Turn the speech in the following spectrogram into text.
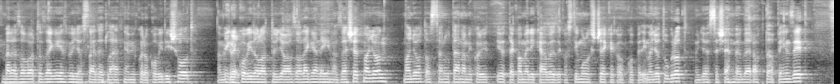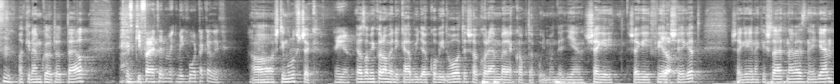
belezavart az egészbe, hogy azt lehetett látni, amikor a Covid is volt. Amikor Igen. a Covid alatt ugye az a legelején az esett nagyon, nagyot, aztán utána, amikor jött- jöttek Amerikába ezek a stimulus csekkek, akkor pedig nagyot ugrott, ugye összes ember berakta a pénzét, aki nem költött el. Ezt kifejted, mi- mik voltak ezek? A stimulus csekk? Igen. Az, amikor Amerikában ugye a Covid volt, és akkor emberek kaptak úgymond egy ilyen segély, segélyféleséget, segélynek is lehet nevezni, igen,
